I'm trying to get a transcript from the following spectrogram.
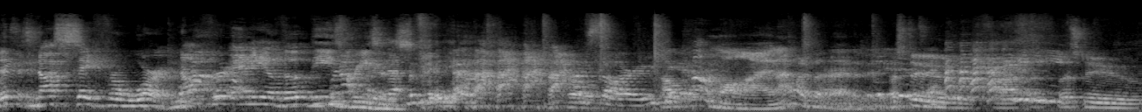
This is not safe for work, not, not- for any of the, these not putting that in reasons. I'm sorry. Oh, come on. I want to put that in the video. Let's do. Uh, let's do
